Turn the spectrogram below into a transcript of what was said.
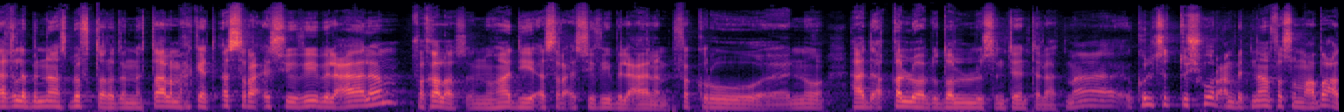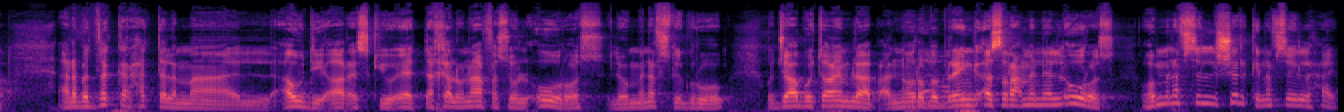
أغلب الناس بيفترض إنك طالما حكيت أسرع SUV بالعالم فخلص إنه هذه أسرع SUV بالعالم. بفكروا إنه هذا اقلها بده يضل له سنتين ثلاث. ما كل ست شهور عم بتنافسوا مع بعض. أنا بتذكر حتى لما الأودي RS Q8 دخلوا نافسوا ال Urus اللي هم نفس الجروب وجابوا time lap على النوربرينج أسرع من ال Urus. وهم نفس الشركة نفس الهاي.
